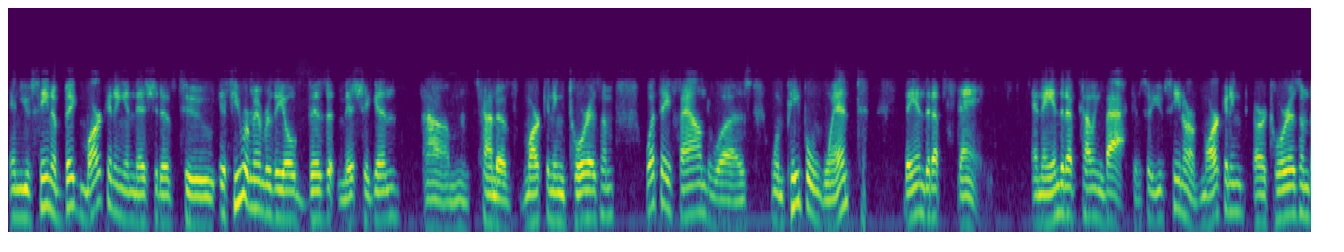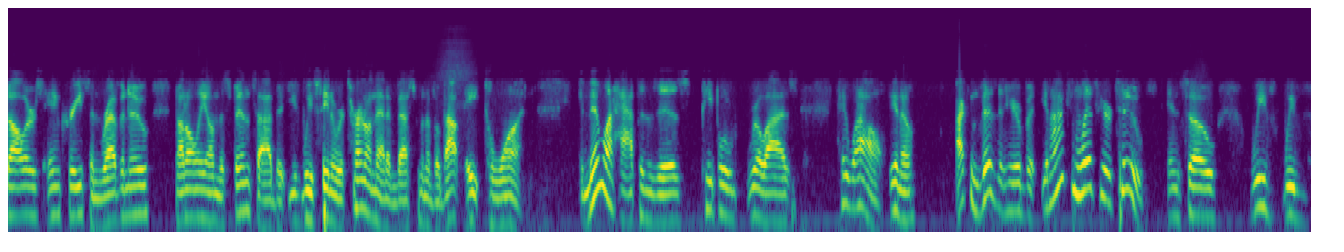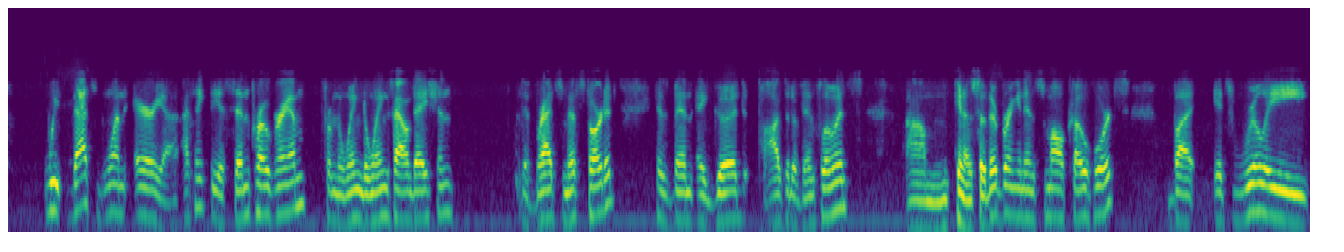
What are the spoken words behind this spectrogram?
and you've seen a big marketing initiative to if you remember the old visit michigan um, kind of marketing tourism what they found was when people went they ended up staying and they ended up coming back. And so you've seen our marketing, our tourism dollars increase in revenue, not only on the spend side, but we've seen a return on that investment of about eight to one. And then what happens is people realize, hey, wow, you know, I can visit here, but you know, I can live here too. And so we've we've we that's one area. I think the Ascend program from the Wing to Wing Foundation that Brad Smith started has been a good positive influence. Um, you know, so they're bringing in small cohorts, but it's really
